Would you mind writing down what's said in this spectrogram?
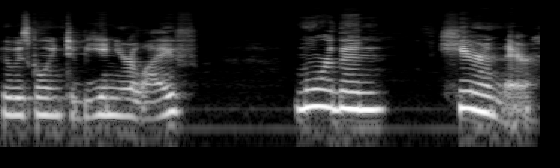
who is going to be in your life more than here and there.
